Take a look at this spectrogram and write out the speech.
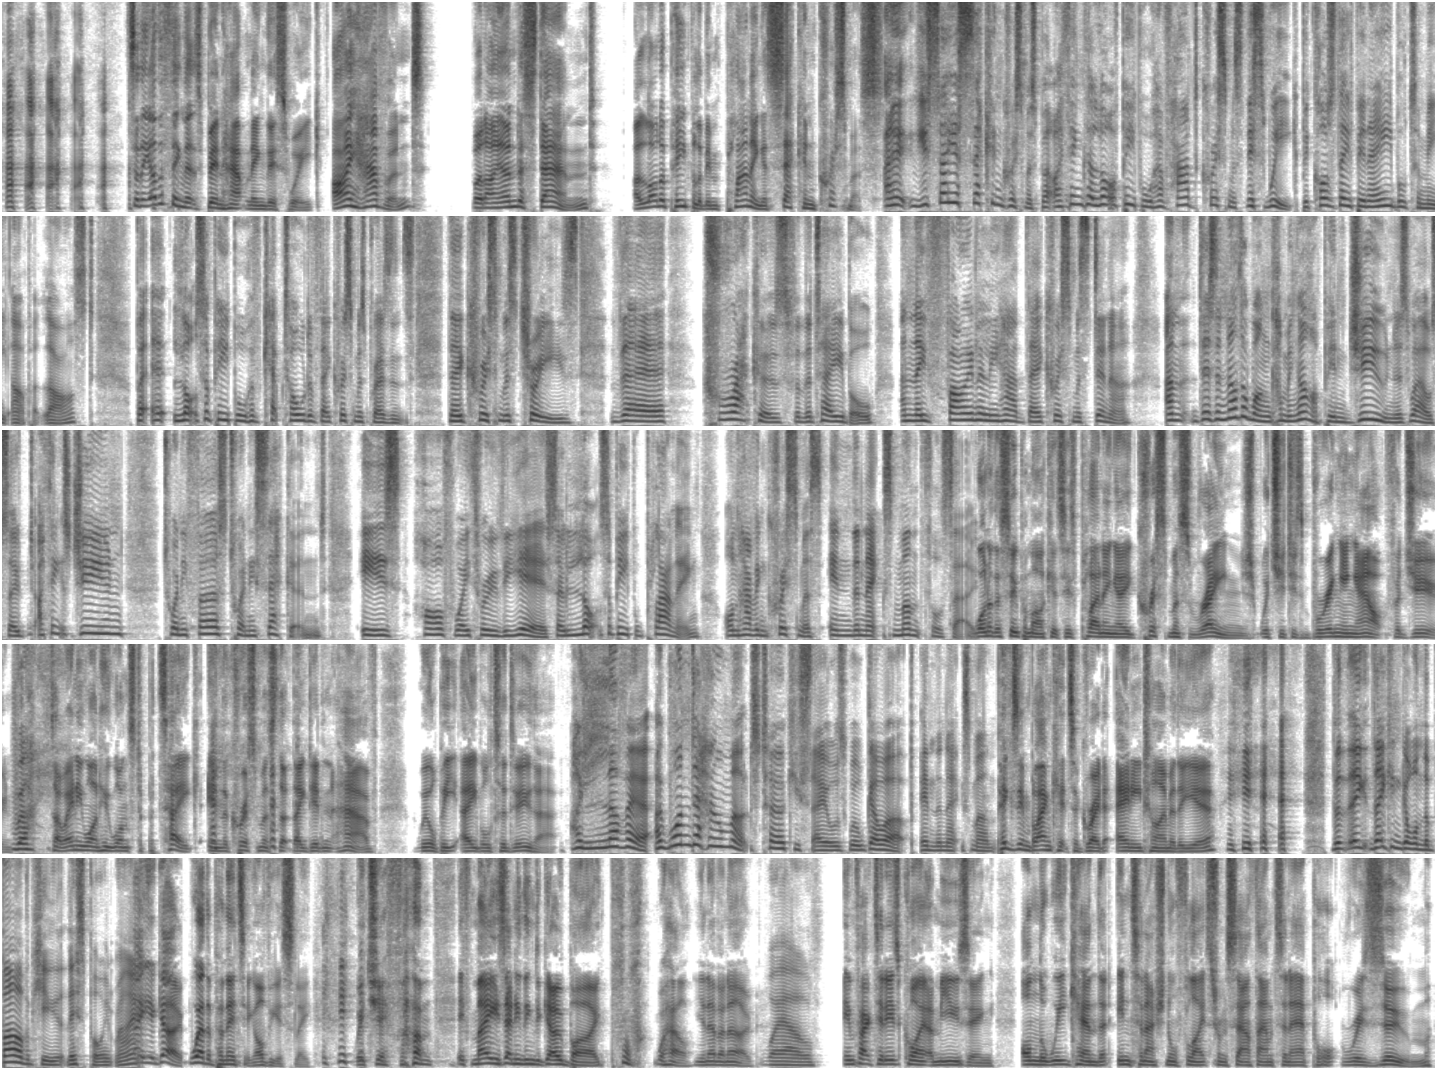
So the other thing that's been happening this week, I haven't, but I understand a lot of people have been planning a second Christmas. Uh, you say a second Christmas, but I think a lot of people have had Christmas this week because they've been able to meet up at last. But uh, lots of people have kept hold of their Christmas presents, their Christmas trees, their crackers for the table, and they've finally had their Christmas dinner. And there's another one coming up in June as well. So I think it's June 21st, 22nd is halfway through the year. So lots of people planning on having Christmas in the next month or so. One of the supermarkets is planning a Christmas range, which it is bringing out for June. Right. So anyone who wants to partake in the Christmas that they didn't have will be able to do that. I love it. I wonder how much turkey sales will go up in the next month. Pigs in blankets are great at any time of the year. yeah. But they, they can go on the barbecue at this point, right? There you go. Weather permitting, obviously. Which, if um, if May's anything to go by, well, you never know. Well, In fact, it is quite amusing. On the weekend that international flights from Southampton Airport resume,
